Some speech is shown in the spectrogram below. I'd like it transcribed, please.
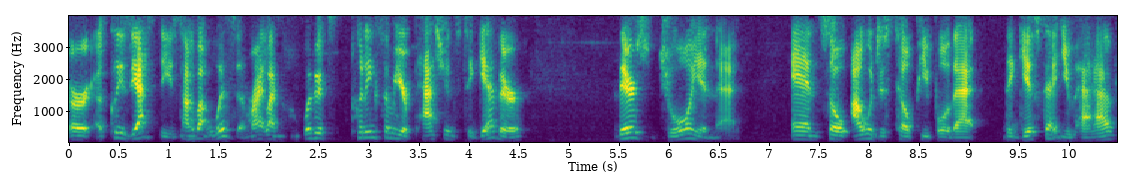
or Ecclesiastes, talk about wisdom, right? Like whether it's putting some of your passions together, there's joy in that. And so I would just tell people that the gifts that you have,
